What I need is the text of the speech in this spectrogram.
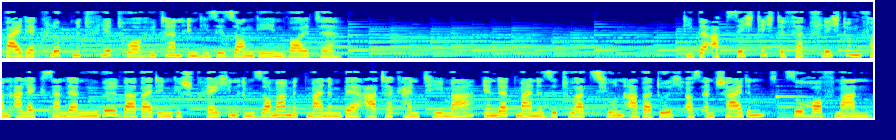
weil der Club mit vier Torhütern in die Saison gehen wollte. Die beabsichtigte Verpflichtung von Alexander Nübel war bei den Gesprächen im Sommer mit meinem Berater kein Thema, ändert meine Situation aber durchaus entscheidend, so Hoffmann.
